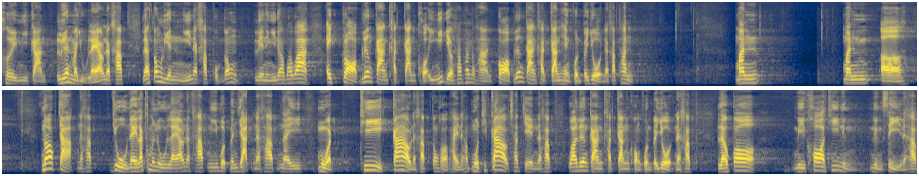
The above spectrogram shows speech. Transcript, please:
เคยมีการเลื่อนมาอยู่แล้วนะครับ และต้องเรียนอย่างนี้นะครับ ผมต้อง เรียนอย่างนี้นะเพราะว่าไอ้กรอบเรื่องการขัดกันขออีกนิดเดียวครับท่านประธานกรอบเรื่องการขัดกันแห่งผลประโยชน์นะครับท่านมันมันออนอกจากนะครับอยู่ในรัฐธรรมนูญแล้วนะครับ มีบทบัญญัตินะครับในหมวดที่9นะครับต้องขออภัยนะครับ หมวดที่ 9 ชัดเจนนะครับ ว่าเรื่องการขัดกันของผลประโยชน์นะครับ แล้วก็ มีข้อที่1 1 4นะครับ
